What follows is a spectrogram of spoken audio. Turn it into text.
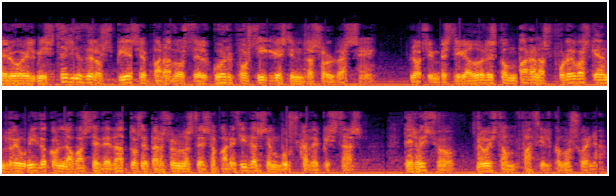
Pero el misterio de los pies separados del cuerpo sigue sin resolverse. Los investigadores comparan las pruebas que han reunido con la base de datos de personas desaparecidas en busca de pistas. Pero eso no es tan fácil como suena.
